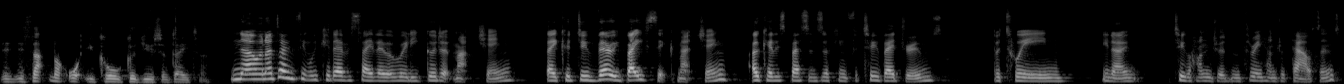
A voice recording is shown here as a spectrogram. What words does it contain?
Is that not what you call good use of data? No, and I don't think we could ever say they were really good at matching. They could do very basic matching. Okay, this person's looking for two bedrooms between, you know, 200 and 300,000.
